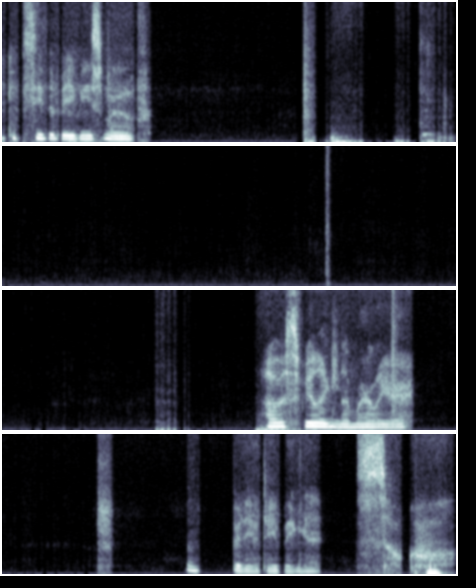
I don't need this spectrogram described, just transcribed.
can see the babies move. I was feeling them earlier. I'm videotaping it. It's so cool.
